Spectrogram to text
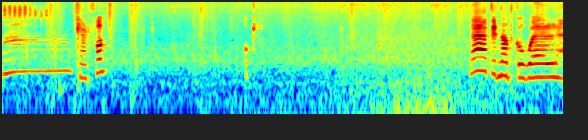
Mm, careful. Okay. That did not go well.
